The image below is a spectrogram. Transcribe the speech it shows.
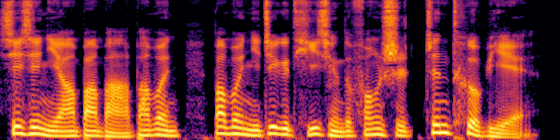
谢谢你啊，爸爸，爸爸，爸爸，你这个提醒的方式真特别。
